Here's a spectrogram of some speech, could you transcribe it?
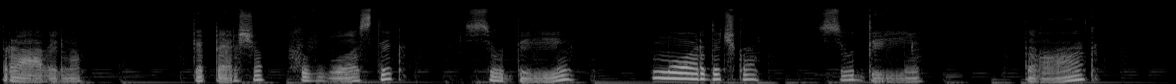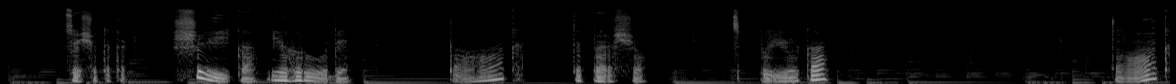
правильно. Тепер що? Хвостик. Сюди. Мордочка. Сюди. Так. Це що таке? Шийка і груди. Так. Тепер що? Спинка. Так.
